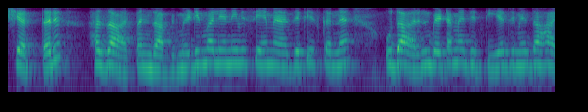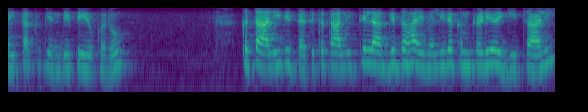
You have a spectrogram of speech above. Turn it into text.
76000 ਪੰਜਾਬੀ ਮੀਡੀਅਮ ਵਾਲਿਆਂ ਨੇ ਵੀ ਸੇਮ ਐਜ਼ ਇਟ ਇਜ਼ ਕਰਨਾ ਹੈ। ਉਦਾਹਰਨ ਬੇਟਾ, ਮੈਂ ਦਿੱਤੀ ਹੈ, ਜਿਵੇਂ ਦਹਾਈ ਤੱਕ ਕਹਿੰਦੇ ਪਏ ਕਰੋ। 41 ਦਿੱਤਾ ਤੇ 41 ਤੇ ਲਾਗੇ ਦਹਾਈ ਵਾਲੀ ਰਕਮ ਕਿਹੜੀ ਹੋਏਗੀ? 40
